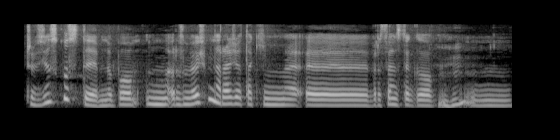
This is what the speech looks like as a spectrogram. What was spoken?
Czy w związku z tym, no bo mm, rozmawialiśmy na razie o takim, e, wracając do tego mhm. Mm,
